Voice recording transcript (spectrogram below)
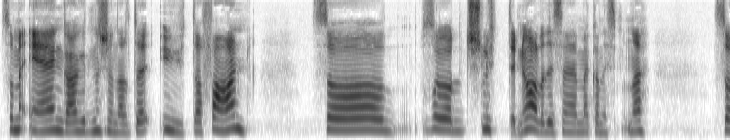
Så med en gang den skjønner at det er ute av faren, så, så slutter den jo alle disse mekanismene. Så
